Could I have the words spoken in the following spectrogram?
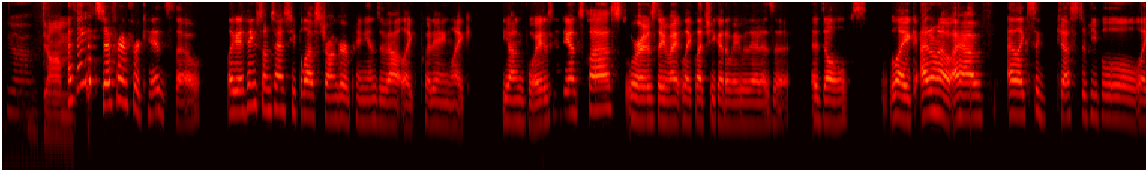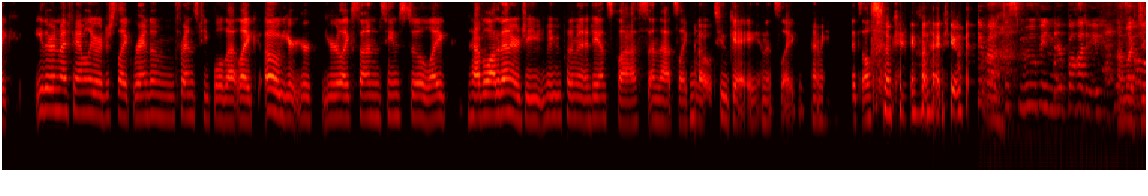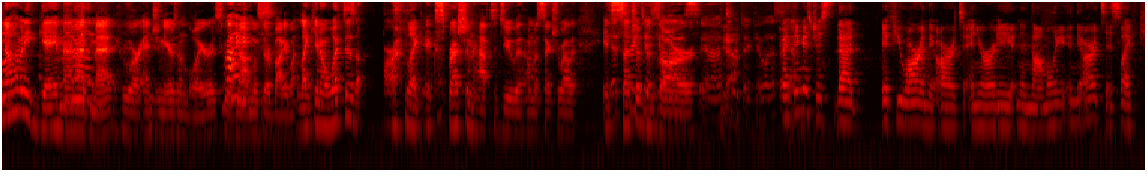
yeah. dumb I think it's different for kids though. Like I think sometimes people have stronger opinions about like putting like young boys in dance class, whereas they might like let you get away with it as a adults. Like I don't know. I have I like suggest to people like either in my family or just like random friends people that like oh your your your like son seems to like have a lot of energy maybe put him in a dance class and that's like no too gay and it's like i mean it's also gay when i do it about just moving your body. I'm That's like, do you know how many gay men I've met who are engineers and lawyers who have not Right. moved their body? Like, you know, what does our like expression have to do with homosexuality? It's, such a bizarre. Yeah, it's Yeah. ridiculous. I think it's just that if you are in the arts and you're already an anomaly in the arts, it's like,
